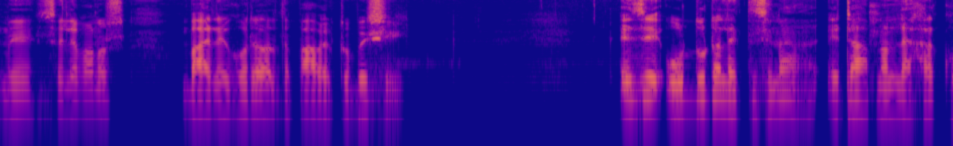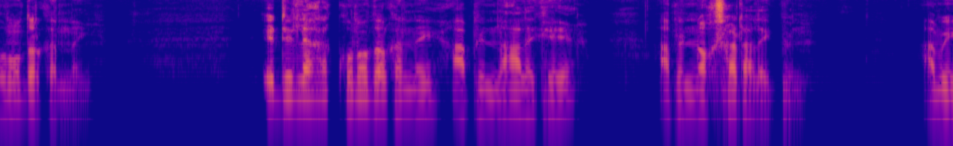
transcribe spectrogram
মেয়ে, ছেলে মানুষ বাইরে ঘরে ওদের পাপ একটু বেশি। এই যে উর্দুটা লিখতেছি না, এটা আপনার লেখার কোনো দরকার নেই। এটি লেখার কোনো দরকার নেই, আপনি না লিখে আপনি নকশাটা লিখবেন। আমি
